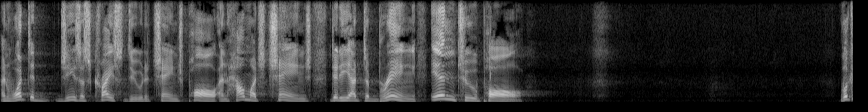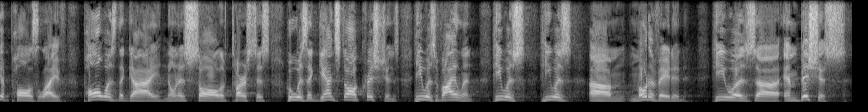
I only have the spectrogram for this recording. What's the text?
And what did Jesus Christ do to change Paul, and how much change did he have to bring into Paul? Look at Paul's life. Paul was the guy known as Saul of Tarsus who was against all Christians. He was violent. He was, he was um, motivated. He was uh, ambitious.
